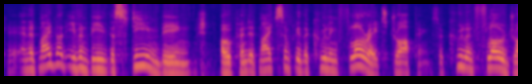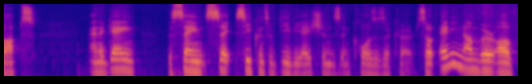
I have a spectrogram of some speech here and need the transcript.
Okay, and it might not even be the steam being opened, it might simply the cooling flow rate dropping. So coolant flow drops, and again, the same se sequence of deviations and causes occur. So any number of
